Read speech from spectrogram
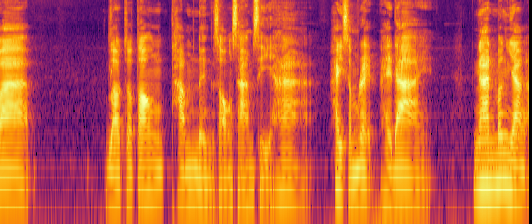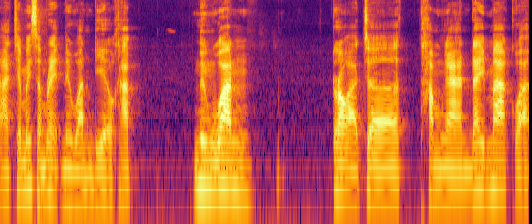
ว่า เราจะต้องทำหนึ่งสองสามสี่ห้าให้สำเร็จให้ได้ งานบางอย่างอาจจะไม่สำเร็จในวันเดียวครับหนึ่งวันเราอาจจะทำงานได้มากกว่า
